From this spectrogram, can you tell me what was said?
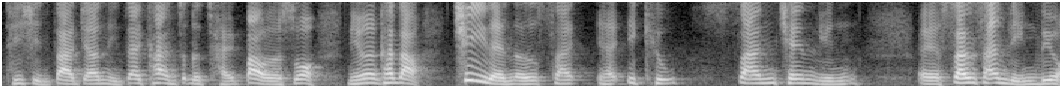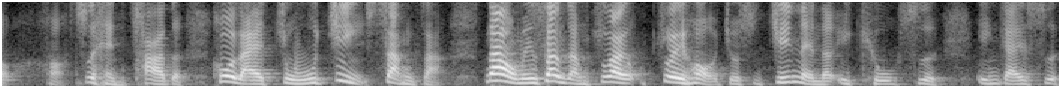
提醒大家，你在看这个财报的时候，你会看到去年的三呃一 Q 三千零呃三三零六。哈，是很差的。后来逐季上涨，那我们上涨最最后就是今年的一 Q 是应该是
